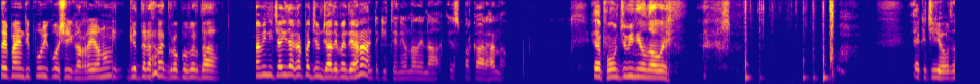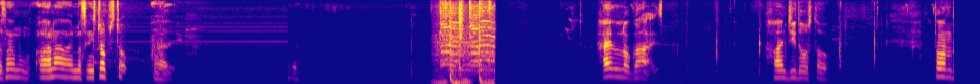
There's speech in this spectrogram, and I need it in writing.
ਤੇ ਪੈਣ ਦੀ ਪੂਰੀ ਕੋਸ਼ਿਸ਼ ਕਰ ਰਹੇ ਆ ਉਹਨੂੰ। ਗਿੱਦੜਾਂ ਦਾ ਗਰੁੱਪ ਫਿਰਦਾ। ਐਵੇਂ ਨਹੀਂ ਚਾਹੀਦਾ ਖਰ ਭੱਜਣ ਜਿਆਦੇ ਪੈਂਦੇ ਹਨਾ? ਕਮੈਂਟ ਕੀਤੇ ਨੇ ਉਹਨਾਂ ਦੇ ਨਾਂ ਇਸ ਪ੍ਰਕਾਰ ਹਨ? ਇਹਦਾ ਫੋਨ 'ਚ ਵੀ ਨਹੀਂ ਆਉਂਦਾ ਓਏ। ਇੱਕ ਚੀਜ਼ ਹੋਰ ਦੱਸਾਂ ਉਹਨੂੰ। ਆ ਨਾ ਮਸਕੀ ਸਟਾਪ ਸਟਾਪ ਆ ਦੇ ਹੈਲੋ ਗਾਇਸ ਹਾਂਜੀ ਦੋਸਤੋ। ਧੁੰਦ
